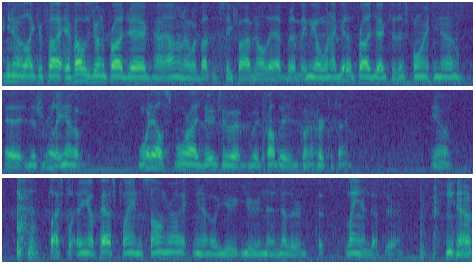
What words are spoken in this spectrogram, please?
you know, like if I if I was doing a project, I, I don't know about the C5 and all that, but you know, when I get a project to this point, you know, uh, this really, you know, what else more I do to it would probably going to hurt the thing. You know, plus, you know, past playing the song right, you know, you you're in another uh, land up there, you know,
